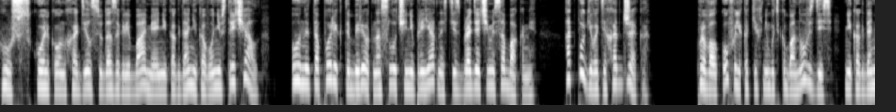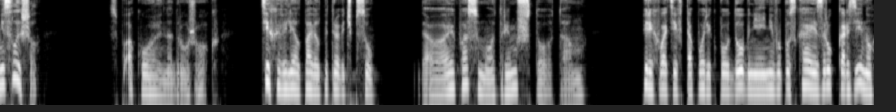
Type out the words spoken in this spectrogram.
Уж сколько он ходил сюда за грибами, а никогда никого не встречал. Он и топорик-то берет на случай неприятностей с бродячими собаками. Отпугивать их от Джека. Про волков или каких-нибудь кабанов здесь никогда не слышал. «Спокойно, дружок», — тихо велел Павел Петрович псу. «Давай посмотрим, что там». Перехватив топорик поудобнее и не выпуская из рук корзину,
